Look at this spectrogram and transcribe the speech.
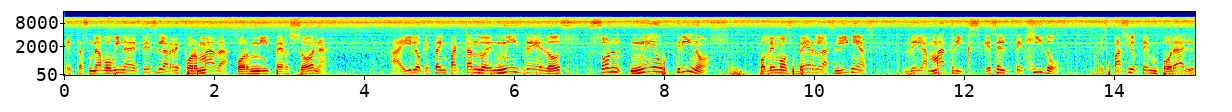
Esta es una bobina de Tesla reformada por mi persona. Ahí lo que está impactando en mis dedos son neutrinos. Podemos ver las líneas de la Matrix, que es el tejido espacio-temporal.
